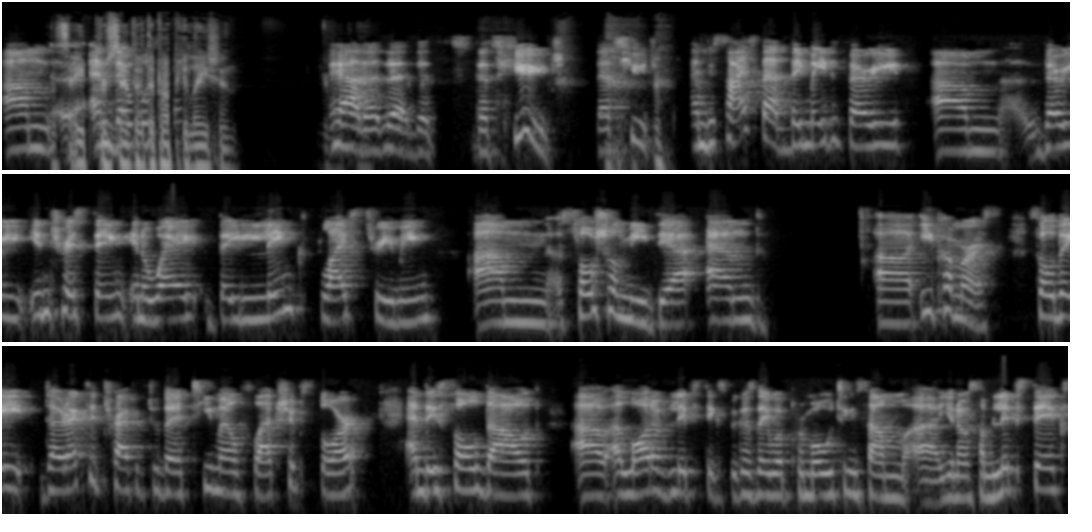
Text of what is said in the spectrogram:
um, that's eight percent of the population. Yeah, that, that, that's that's huge. That's huge. and besides that, they made it very um, very interesting in a way. They linked live streaming, um, social media, and uh, e-commerce. So they directed traffic to their Tmall flagship store, and they sold out uh, a lot of lipsticks because they were promoting some, uh, you know, some lipsticks.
